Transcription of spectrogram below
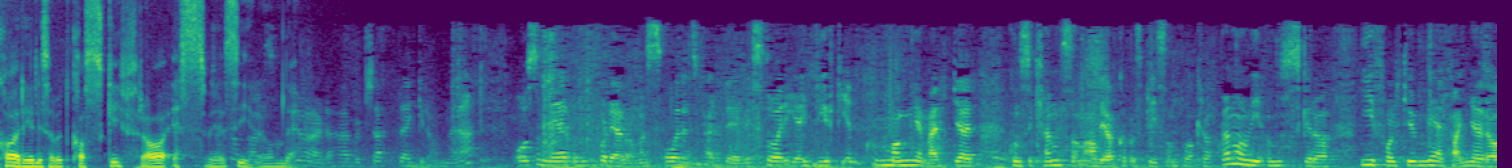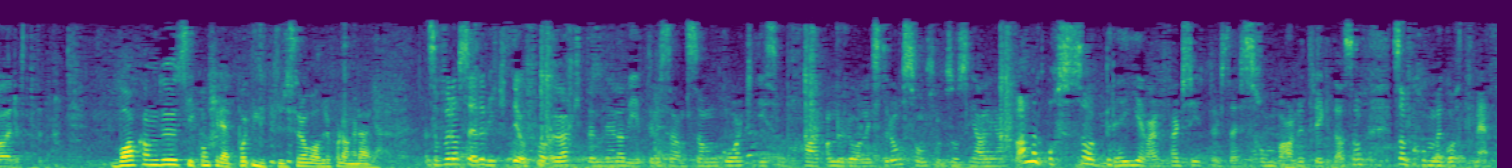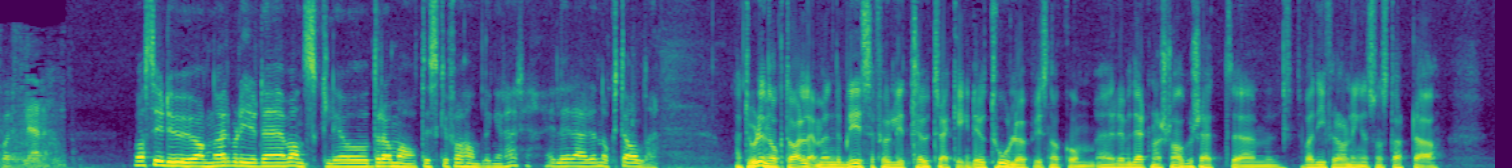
Kari Elisabeth Kaski fra SV sier om det. Og det her budsjettet grønnere også mer omfordelende og rettferdig. Vi står i ei dyrtid hvor mange merker konsekvensene av de økende prisene på kroppen, og vi ønsker å gi folk mer penger å rutte med. Hva kan du si konkret på ytelser og hva dere forlanger der? Altså for oss er det viktig å få økt en del av de ytelsene som går til de som har aller dårligst råd, sånn som sosialhjelpa, men også brede velferdsytelser som barnetrygda, som, som kommer godt med for flere. Hva sier du Agnar, blir det vanskelige og dramatiske forhandlinger her, eller er det nok til alle? Jeg tror det er nok til alle, men det blir selvfølgelig tautrekking. Det er jo to løp vi snakker om. Revidert nasjonalbudsjett, eh, det var de forhandlingene som starta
